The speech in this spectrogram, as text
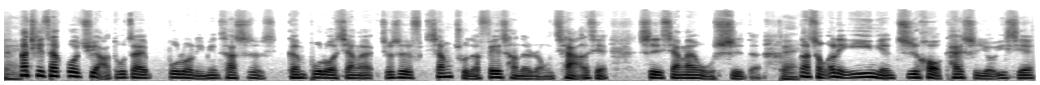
对，那其实，在过去阿都在部落里面，他是跟部落相安，就是相处的非常的融洽，而且是相安无事的。对，那从二零一一年之后开始有一些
